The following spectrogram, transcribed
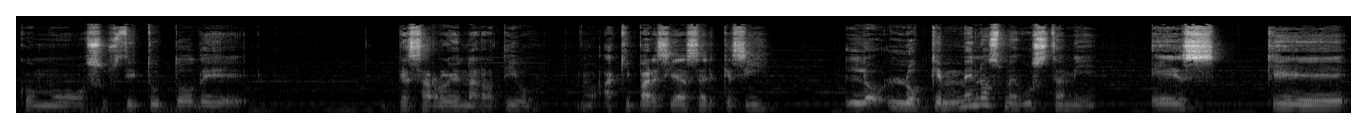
como sustituto de desarrollo narrativo. Aquí parecía ser que sí. Lo, lo que menos me gusta a mí es que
